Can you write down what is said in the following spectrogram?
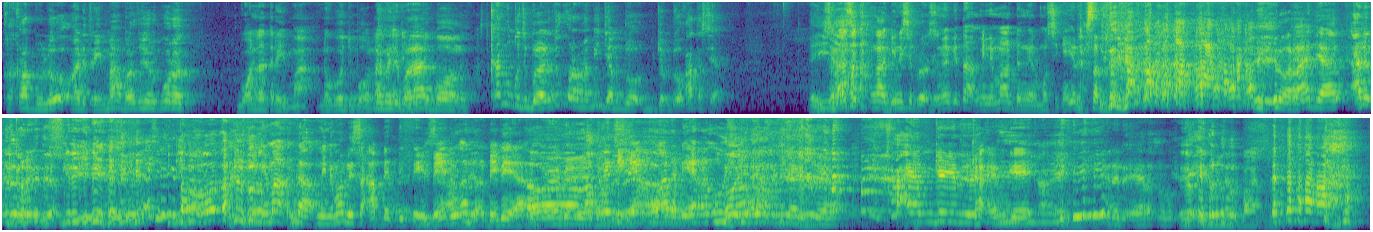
ke klub dulu nggak diterima, baru ke jeruk purut. Bukan gak terima, nunggu jebolan. Nunggu jebolan. jebol. Kan nunggu jebolan itu kurang lebih jam 2 jam 2 ke atas ya. Ya Iya. iya. sih enggak gini sih bro, sehingga kita minimal denger musiknya udah satu. Di luar aja. Ada dulu gitu ya. Gini-gini. Kita mau minimal enggak minimal bisa update di BB dulu kan BB ya. Oh, BB, iya, Oke, di iya. RU ada di RU. Oh iya iya iya. KMG gitu ya. KMG. Ada di RU. Iya iya, bener banget.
